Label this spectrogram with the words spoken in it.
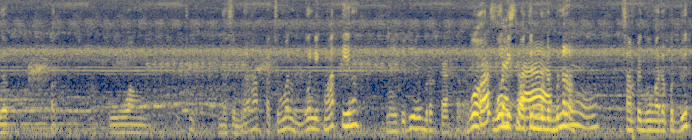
dapat uang itu nggak seberapa cuman gue nikmatin nah itu dia berkah gue gue Proses nikmatin bener-bener. Hmm. sampai gue nggak dapet duit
